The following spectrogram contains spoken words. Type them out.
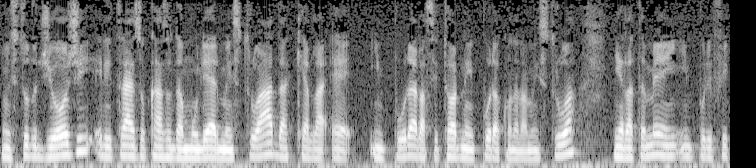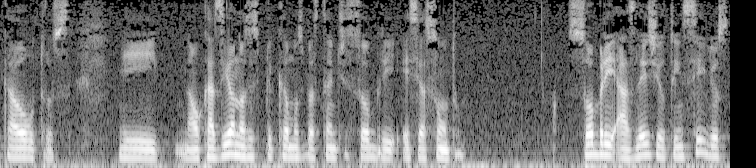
No estudo de hoje, ele traz o caso da mulher menstruada, que ela é impura, ela se torna impura quando ela menstrua, e ela também impurifica outros. E na ocasião nós explicamos bastante sobre esse assunto. Sobre as leis de utensílios,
